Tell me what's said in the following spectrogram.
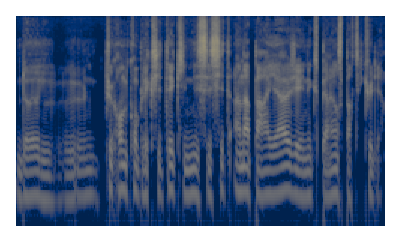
d'une plus grande complexité qui nécessite un appareillage et une expérience particulière.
